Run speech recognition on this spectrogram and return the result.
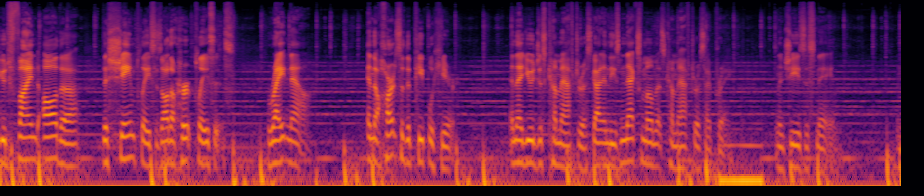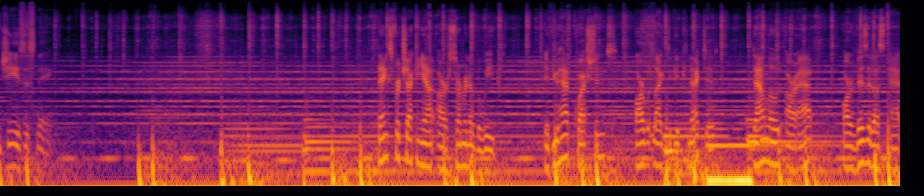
You'd find all the, the shame places, all the hurt places right now in the hearts of the people here. And that you would just come after us. God, in these next moments, come after us, I pray. In Jesus' name. In Jesus' name. Thanks for checking out our Sermon of the Week. If you have questions or would like to get connected, download our app or visit us at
